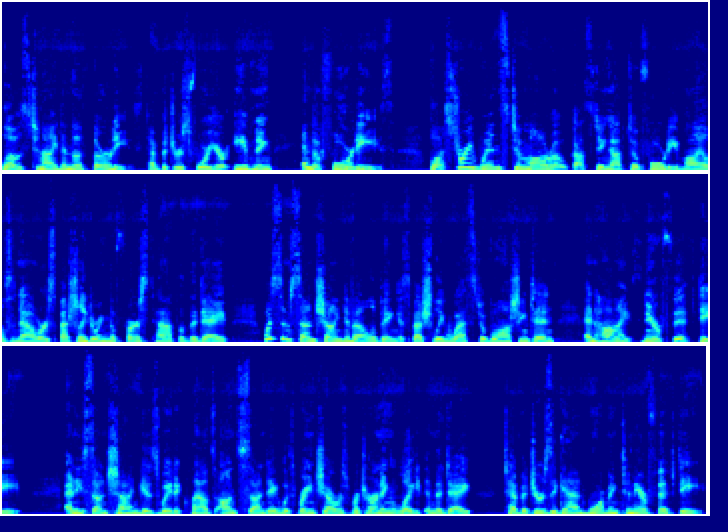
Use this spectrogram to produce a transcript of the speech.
lows tonight in the 30s. Temperatures for your evening in the 40s. Blustery winds tomorrow, gusting up to 40 miles an hour, especially during the first half of the day, with some sunshine developing, especially west of Washington, and highs near 50. Any sunshine gives way to clouds on Sunday with rain showers returning late in the day. Temperatures again warming to near 50.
